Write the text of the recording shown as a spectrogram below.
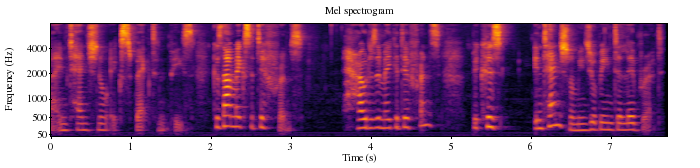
that intentional, expectant piece because that makes a difference. How does it make a difference? Because intentional means you're being deliberate.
